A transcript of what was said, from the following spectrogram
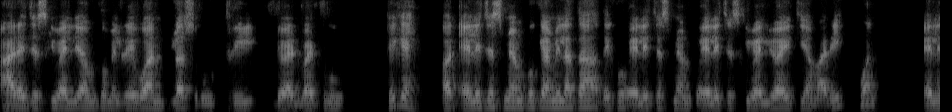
R H S की वैल्यू हमको मिल रही है one plus root three divide by two ठीक है? और LHS में हमको क्या मिला था? देखो LHS में हमको LHS की वैल्यू आई थी हमारी वन एल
